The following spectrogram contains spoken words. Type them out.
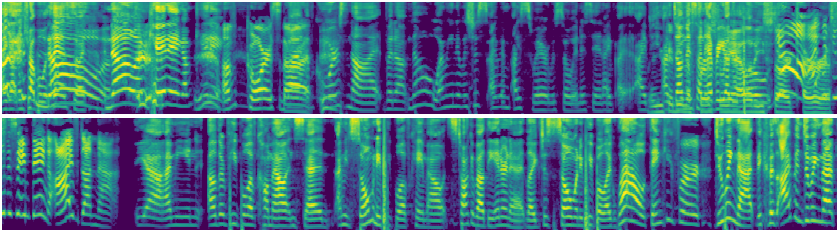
I got in trouble with this. So I, No. no, I'm kidding. I'm kidding. Of course but not. of course not. But uh, no, I mean it was just. I, I swear it was so innocent. I've I, I've, I've done this on first every other reality boat. star yeah, I would do the same thing. I've done that. Yeah, I mean, other people have come out and said. I mean, so many people have came out to talk about the internet. Like, just so many people. Like, wow, thank you for doing that because I've been doing that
